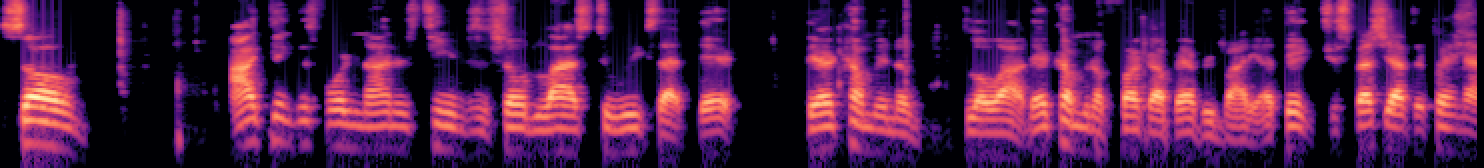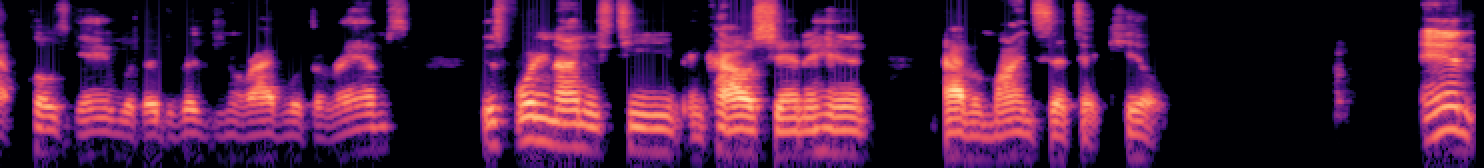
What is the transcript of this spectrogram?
So I think this 49ers team has showed the last two weeks that they're they're coming to blow out. They're coming to fuck up everybody. I think especially after playing that close game with their divisional rival with the Rams, this 49ers team and Kyle Shanahan have a mindset to kill. And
